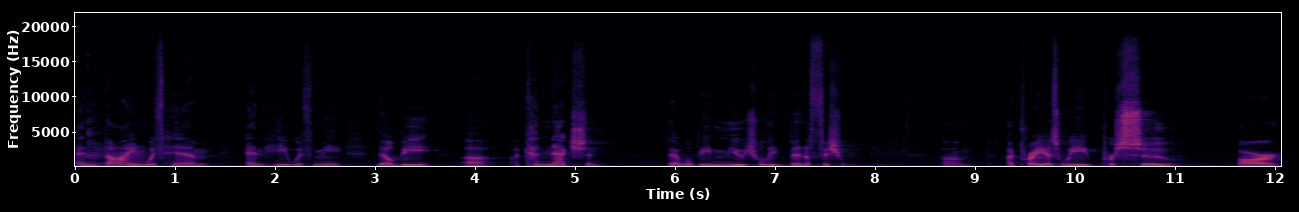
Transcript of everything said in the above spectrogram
and dine with him and he with me. There'll be a, a connection that will be mutually beneficial. Um, I pray as we pursue our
